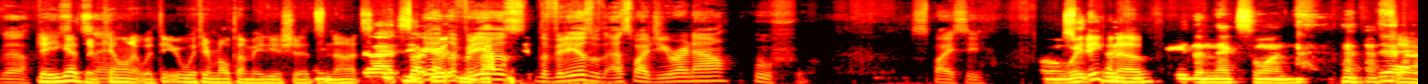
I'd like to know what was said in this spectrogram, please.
yeah. Yeah, you guys it's are killing it with your with your multimedia shit. It's nuts. That's like, Yeah, the Written videos, the videos with SYG right now, oof, spicy. Oh, wait Speaking of- the next one. yeah.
